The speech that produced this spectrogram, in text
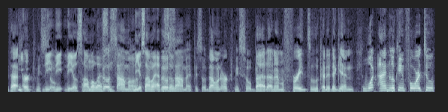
that irked me the, so. The, the Osama lesson? The Osama. The Osama episode? The Osama episode. That one irked me so bad, and I'm afraid to look at it again. What I'm looking forward to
